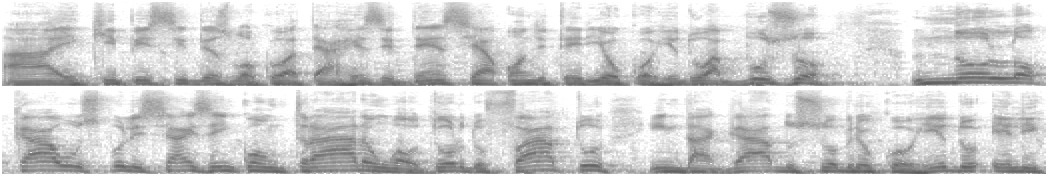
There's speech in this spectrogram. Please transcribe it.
A equipe se deslocou até a residência onde teria ocorrido o abuso. No local, os policiais encontraram o autor do fato. Indagado sobre o ocorrido, ele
